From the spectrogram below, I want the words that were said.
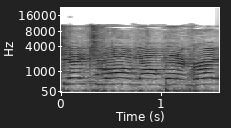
appreciate you all, and y'all been a great.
